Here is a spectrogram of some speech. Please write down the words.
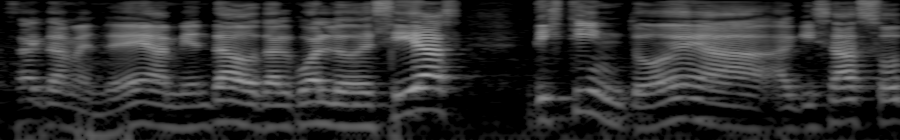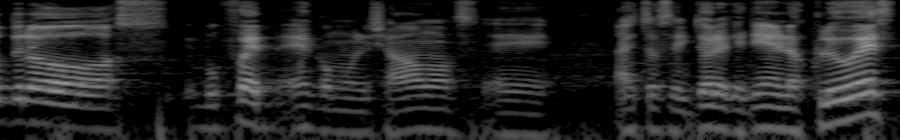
Exactamente, ¿eh? ambientado tal cual lo decías, distinto ¿eh? a, quizás otros buffet, ¿eh? como le llamamos a estos sectores que tienen los clubes,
